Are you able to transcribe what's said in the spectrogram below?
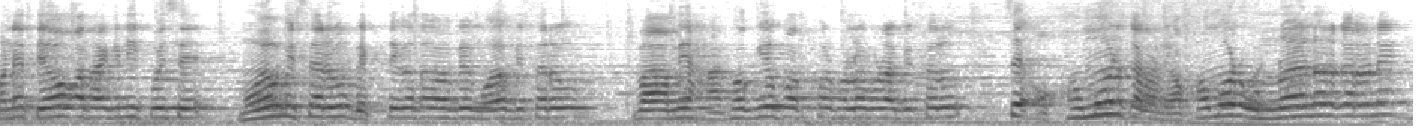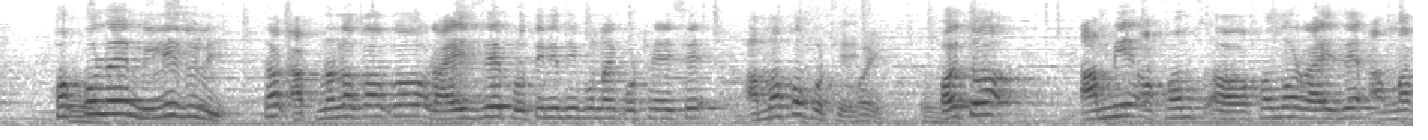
মানে তেওঁ কথাখিনি কৈছে ময়ো বিচাৰোঁ ব্যক্তিগতভাৱে ময়ো বিচাৰোঁ বা আমি শাসকীয় পক্ষৰ ফালৰ পৰা বিচাৰোঁ যে অসমৰ কাৰণে অসমৰ উন্নয়নৰ কাৰণে সকলোৱে মিলি জুলি ধৰক আপোনালোককো ৰাইজে প্ৰতিনিধি বনাই পঠিয়াইছে আমাকো পঠিয়াইছে। হয়তো আমি অসম অসমৰ ৰাইজে আমাক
